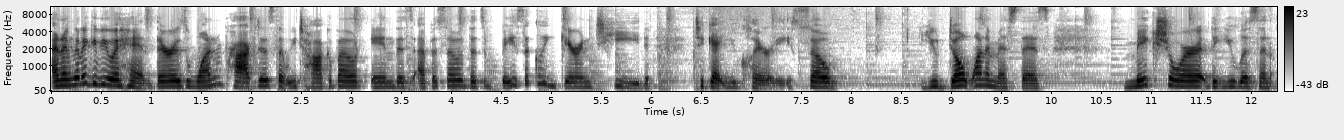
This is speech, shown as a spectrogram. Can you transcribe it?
And I'm going to give you a hint. There is one practice that we talk about in this episode that's basically guaranteed to get you clarity. So you don't want to miss this. Make sure that you listen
